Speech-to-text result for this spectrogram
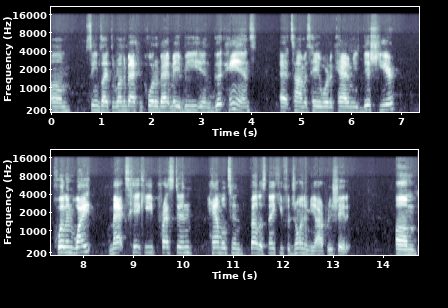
Um, seems like the running back and quarterback may be in good hands at Thomas Heyward Academy this year. Quillen White, Max Hickey, Preston Hamilton, fellas, thank you for joining me. I appreciate it. Um,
